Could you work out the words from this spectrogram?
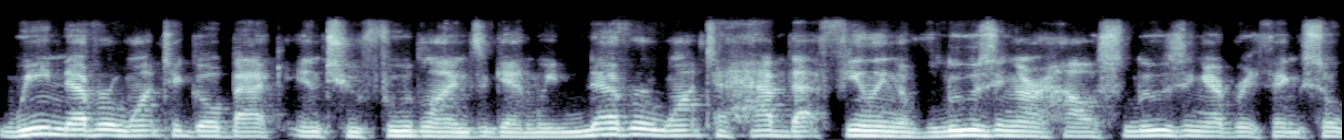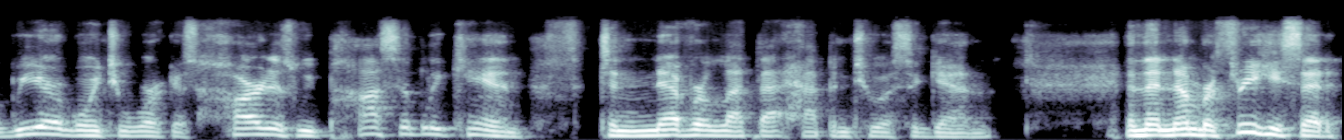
we never want to go back into food lines again. We never want to have that feeling of losing our house, losing everything. So we are going to work as hard as we possibly can to never let that happen to us again. And then number three, he said,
